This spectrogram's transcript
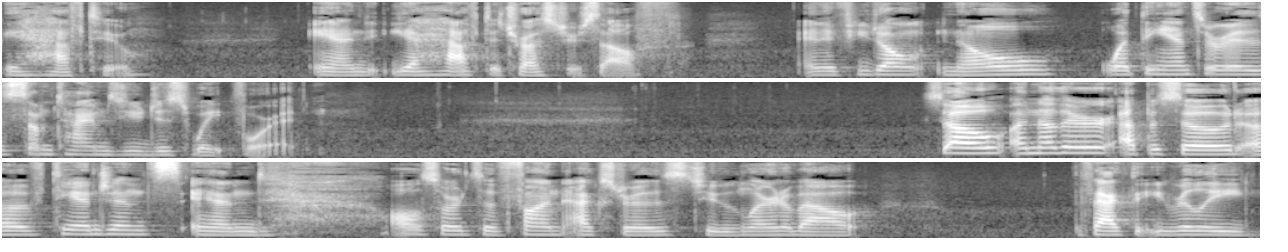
You have to. And you have to trust yourself. And if you don't know what the answer is, sometimes you just wait for it. So, another episode of tangents and all sorts of fun extras to learn about the fact that you really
